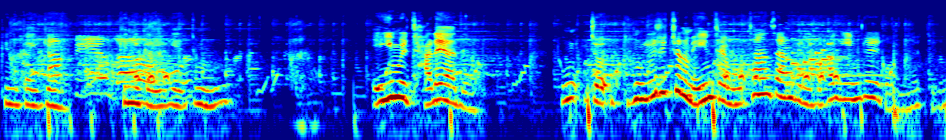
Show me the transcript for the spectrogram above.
그러니까 이게 그러니까 이게 좀 에임을 잘해야 돼요. 동, 저 동주 씨처럼 에임 잘 못하는 사람들이 이거 하기 힘들거든요 지금.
